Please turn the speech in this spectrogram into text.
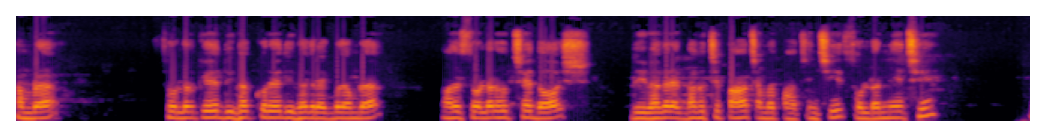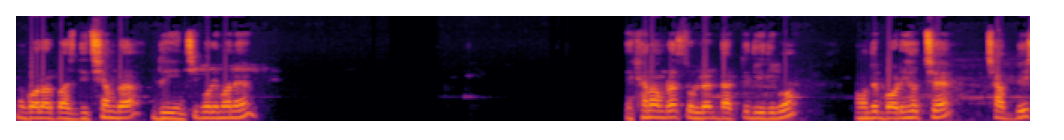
আমরা শোল্ডারকে দুই ভাগ করে, দুই ভাগের এক ভাগ আমরা, আমাদের শোল্ডার হচ্ছে দশ। দুই ভাগের এক ভাগ হচ্ছে পাঁচ, আমরা পাঁচ ইঞ্চি শোল্ডার নিয়েছি। গলার পাশ দিচ্ছি আমরা দুই ইঞ্চি পরিমাণে। এখানে আমরা শোল্ডার দাগটি দিয়ে দিব। আমাদের বডি হচ্ছে ছাব্বিশ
